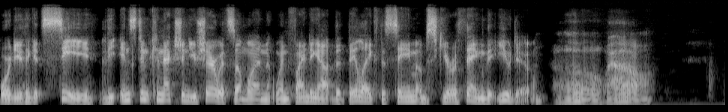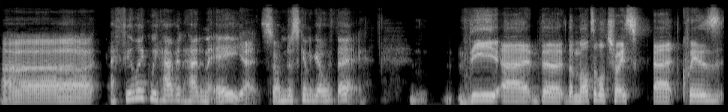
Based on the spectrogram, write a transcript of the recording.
Or do you think it's C, the instant connection you share with someone when finding out that they like the same obscure thing that you do? oh wow. Uh, I feel like we haven't had an A yet, so I'm just gonna go with A. The uh, the the multiple choice uh, quiz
